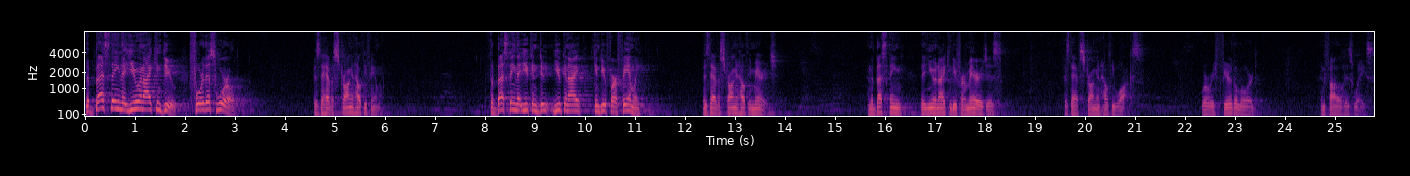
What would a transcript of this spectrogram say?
The best thing that you and I can do for this world is to have a strong and healthy family. The best thing that you can do, you and I can do for our family is to have a strong and healthy marriage. And the best thing that you and I can do for our marriages is to have strong and healthy walks where we fear the Lord and follow his ways.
